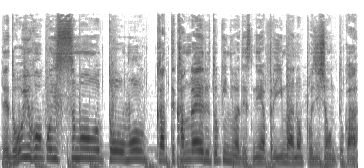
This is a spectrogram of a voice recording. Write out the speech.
でどういう方向に進もうと思うかって考える時にはですねやっぱり今のポジションとか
